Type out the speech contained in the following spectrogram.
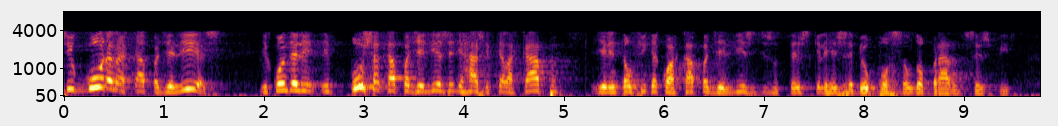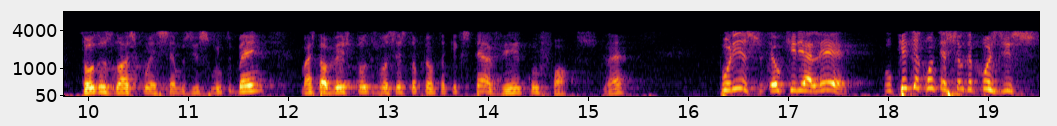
segura na capa de Elias, e quando ele, ele puxa a capa de Elias, ele rasga aquela capa, e ele então fica com a capa de Elias, e diz o texto que ele recebeu porção dobrada do seu espírito. Todos nós conhecemos isso muito bem, mas talvez todos vocês estão perguntando o que isso tem a ver com focos. Né? Por isso, eu queria ler o que, que aconteceu depois disso.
